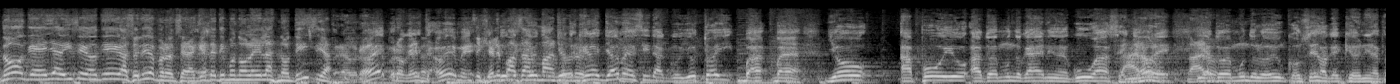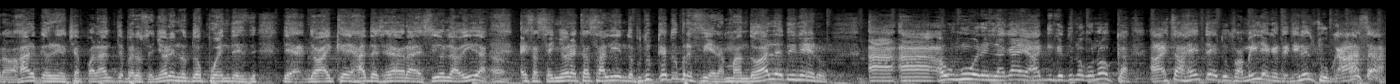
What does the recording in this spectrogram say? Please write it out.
No, que ella dice que no tiene gasolina, pero ¿será que este tipo no lee las noticias? Pero, bro, eh, pero que está, oye, me, ¿Qué le yo- pasa a yo- Armando, Yo, quiero ya me decir algo. Yo estoy, va- va, yo apoyo a todo el mundo que ha venido de Cuba, señores, claro. y a todo el mundo le doy un consejo a que hay que venir a trabajar, que venir a echar para adelante, pero señores, no, no pueden, de- hay que dejar de ser agradecidos en la vida. Esa señora está saliendo. ¿Tú, ¿Qué tú prefieras? ¿Mandarle dinero a, a- a un Uber en la calle, a alguien que tú no conozcas, a esa gente de tu familia que te tiene en su casa?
